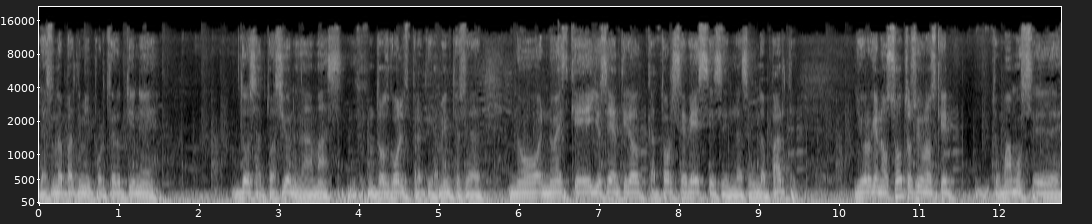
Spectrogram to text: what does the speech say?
la segunda parte mi portero tiene dos actuaciones nada más, dos goles prácticamente, o sea, no, no es que ellos hayan tirado 14 veces en la segunda parte. Yo creo que nosotros fuimos los que tomamos eh,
